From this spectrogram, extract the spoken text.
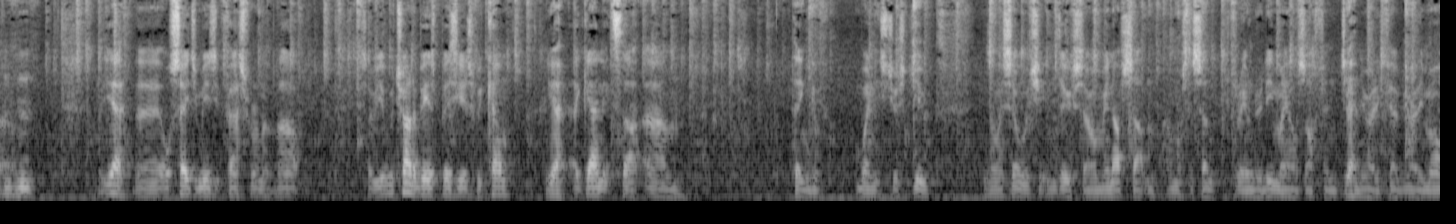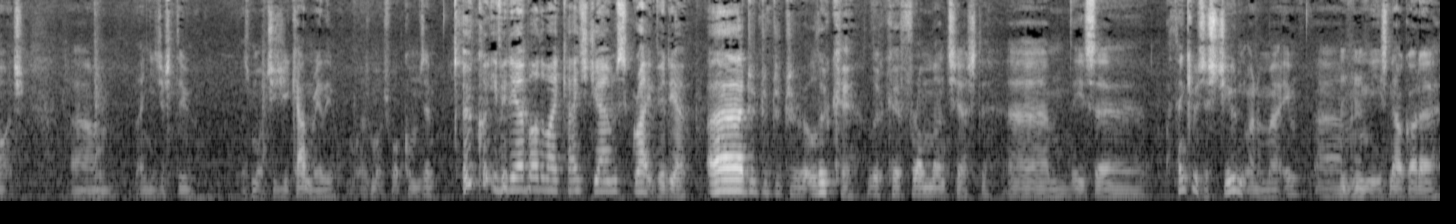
Um, Mhm. But yeah, uh, Osage Music Fest, on at that. So yeah, we're trying to be as busy as we can. Yeah. Again, it's that um, thing of when it's just you. There's only so much you can do. So I mean, I've sat and I must have sent 300 emails off in Yeah. January, February, March, um, and you just do as much as you can, really, as much what comes in. Who cut your video, by the way, Case Jones? Great video. Uh, Luca, Luca from Manchester. Um, he's a, I think he was a student when I met him, um, Mhm. and he's now got a,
